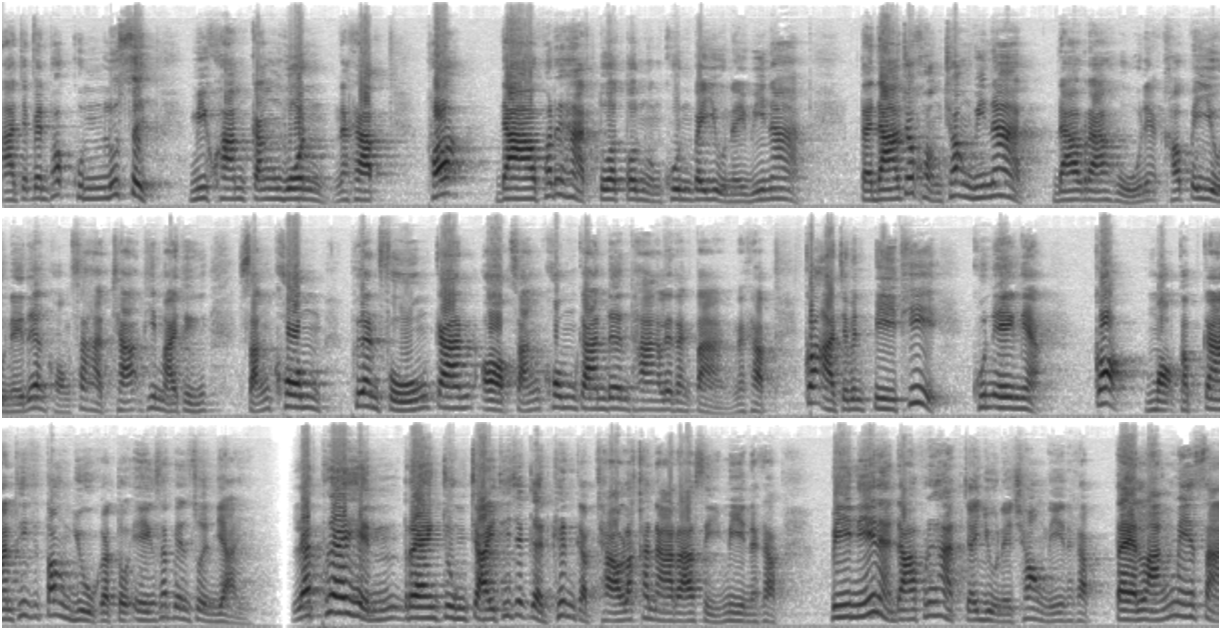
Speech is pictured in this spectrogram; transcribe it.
อาจจะเป็นเพราะคุณรู้สึกมีความกังวลนะครับ เพราะดาวพฤหัสตัวตนของคุณไปอยู่ในวินาศ แต่ดาวเจ้าของช่องวินาศดาวราหูเนี่ยเขาไปอยู่ในเรื่องของสหัชชะที่หมายถึงสังคมเพื่อนฝูงการออกสังคมการเดินทางอะไรต่างๆนะครับก็อาจจะเป็นปีที่คุณเองเนี่ยก็เหมาะกับการที่จะต้องอยู่กับตัวเองซะเป็นส่วนใหญ่ และเพื่อให้เห็นแรงจูงใจที่จะเกิดขึ้นกับชาวลัคนาราศีมีนนะครับปีนี้เนี่ยดาวพฤหัสจะอยู่ในช่องนี้นะครับแต่หลังเมษา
